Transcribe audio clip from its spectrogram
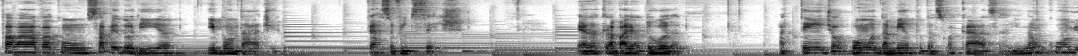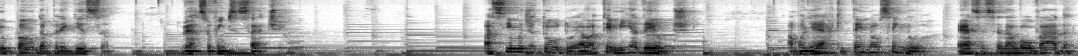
Falava com sabedoria e bondade. Verso 26. Era trabalhadora. atende ao bom andamento da sua casa e não come o pão da preguiça. Verso 27. Acima de tudo, ela temia Deus. A mulher que teme ao Senhor, essa será louvada.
